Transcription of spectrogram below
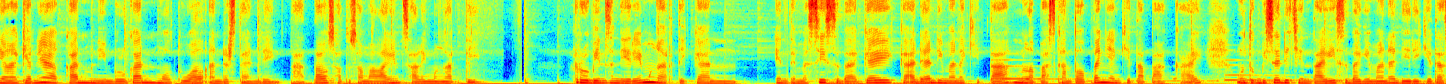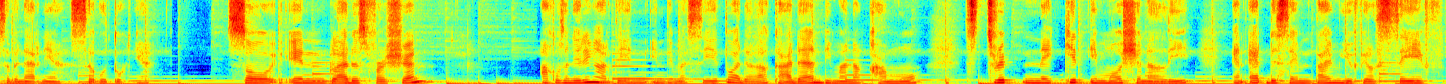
yang akhirnya akan menimbulkan mutual understanding atau satu sama lain saling mengerti. Rubin sendiri mengartikan intimacy sebagai keadaan di mana kita melepaskan topeng yang kita pakai untuk bisa dicintai sebagaimana diri kita sebenarnya, seutuhnya. So in GLaDOS version, aku sendiri ngertiin intimasi itu adalah keadaan di mana kamu strip naked emotionally and at the same time you feel safe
